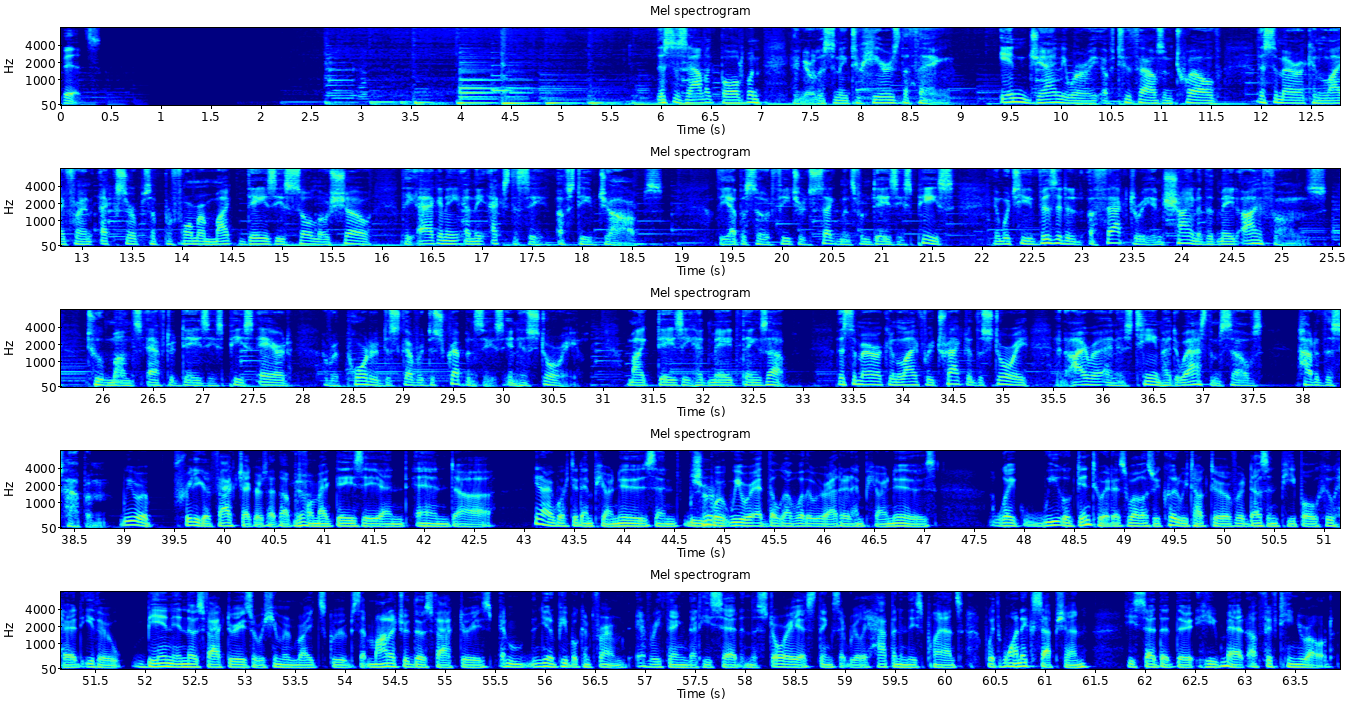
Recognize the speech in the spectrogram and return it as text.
fits. This is Alec Baldwin, and you're listening to Here's the Thing. In January of 2012, This American Life ran excerpts of performer Mike Daisey's solo show, The Agony and the Ecstasy of Steve Jobs. The episode featured segments from Daisey's piece, in which he visited a factory in China that made iPhones. Two months after Daisey's piece aired, a reporter discovered discrepancies in his story. Mike Daisey had made things up. This American Life retracted the story, and Ira and his team had to ask themselves, how did this happen? we were pretty good fact checkers, I thought, before Mike Daisey, and and uh, you know, I worked at NPR News, and we Sure. were, we were at the level that we were at at NPR News. Like we looked into it as well as we could. We talked to over a dozen people who had either been in those factories or were human rights groups that monitored those factories, and you know, people confirmed everything that he said in the story as things that really happened in these plants, with one exception. He said that the, he met a 15 year old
